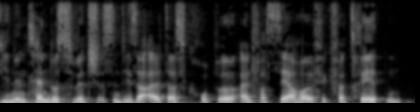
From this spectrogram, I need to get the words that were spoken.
die Nintendo Switch ist in dieser Altersgruppe einfach sehr häufig vertreten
